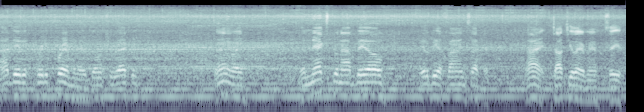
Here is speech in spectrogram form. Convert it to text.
I did it pretty primitive, don't you reckon? Anyway, the next one I build, it'll be a fine sucker. All right, talk to you later, man. See you.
